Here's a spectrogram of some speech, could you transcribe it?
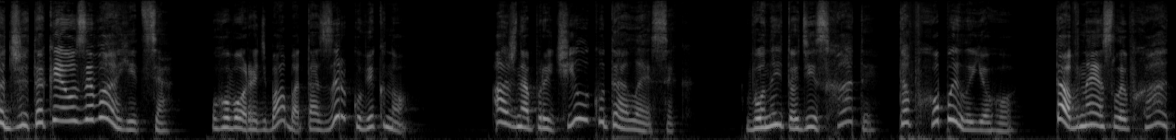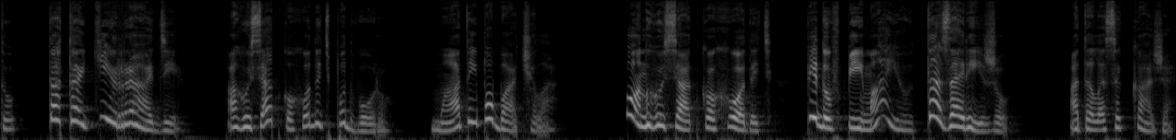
Отже, таке озивається, говорить баба та зирк у вікно. Аж на причілку Телесик. Вони тоді з хати та вхопили його, та внесли в хату, та такі раді. А гусятко ходить по двору. Мати й побачила. Он гусятко ходить, піду впіймаю та заріжу. А Телесик каже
